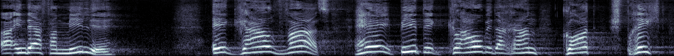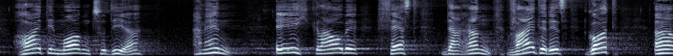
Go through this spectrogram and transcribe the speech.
äh, in der Familie, egal was. Hey, bitte glaube daran, Gott spricht heute Morgen zu dir. Amen. Ich glaube fest daran. Weiteres, Gott äh,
